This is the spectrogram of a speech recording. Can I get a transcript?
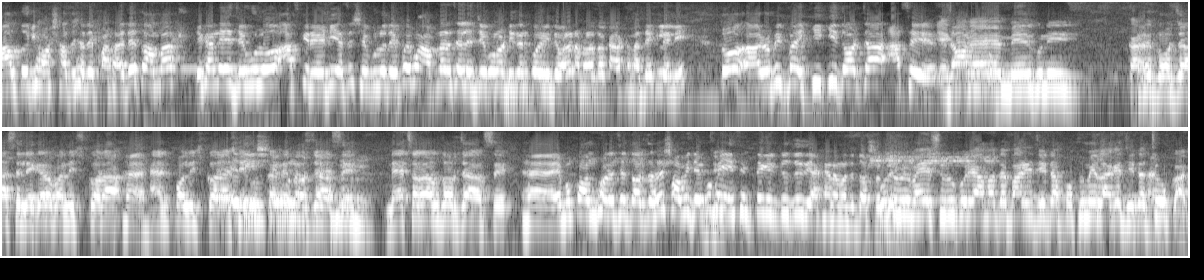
মাল তৈরি হওয়ার সাথে সাথে পাঠায় দেয়। তো আমরা এখানে যেগুলো আজকে রেডি আছে সেগুলো দেখব এবং আপনারা চাইলে যে কোনো ডিজাইন করে নিতে পারেন। আপনারা তো কারখানা দেখলেনি তো রফিক ভাই কি কি দরজা আছে? মেরগুনি কাঠের দরজা আছে লেকার বানিশ করা হ্যাঁ। হ্যান্ড পলিশ করা সেগুন কাঠের দরজা আছে, ন্যাচারাল দরজা আছে। হ্যাঁ এবং কম খরচের দরজা আছে সবই। ভাই এই সাইড থেকে একটু যদি দেখেন আমাদের দর্শক প্রথমে ভাই শুরু করি আমাদের বাড়ি যেটা প্রথমে লাগে যেটা হ্যাঁ। চৌকাঠ।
